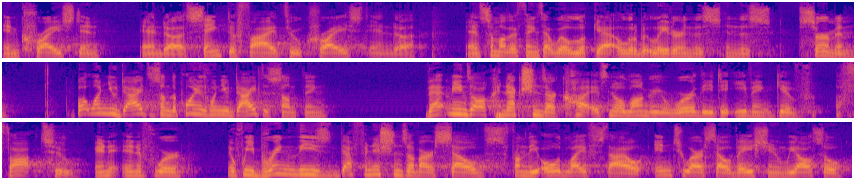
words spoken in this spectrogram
in Christ and and uh, sanctified through Christ, and uh, and some other things that we'll look at a little bit later in this in this sermon. But when you die to something, the point is when you die to something, that means all connections are cut. It's no longer you're worthy to even give a thought to. And and if we're if we bring these definitions of ourselves from the old lifestyle into our salvation, we also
